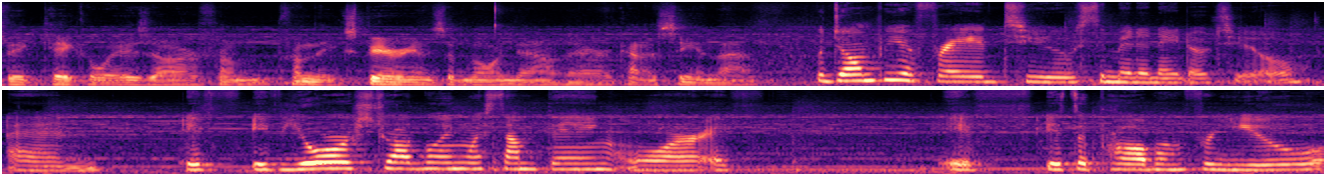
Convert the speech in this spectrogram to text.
big takeaways are from from the experience of going down there, kind of seeing that? Well, don't be afraid to submit an 802. And if if you're struggling with something, or if if it's a problem for you,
